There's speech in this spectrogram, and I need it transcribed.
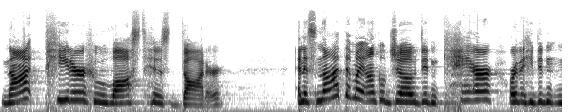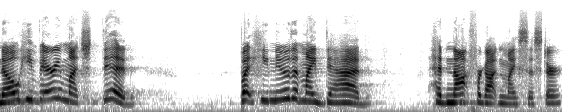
Not Peter who lost his daughter. And it's not that my Uncle Joe didn't care or that he didn't know, he very much did. But he knew that my dad had not forgotten my sister,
